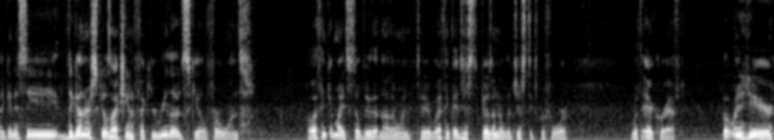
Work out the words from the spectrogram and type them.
But to see the gunner skill is actually to affect your reload skill for once. Well, I think it might still do that in the other one too, but I think that just goes under logistics before with aircraft. But when here,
